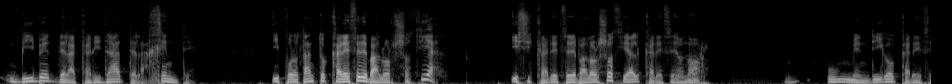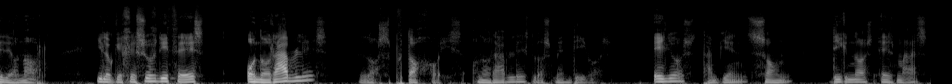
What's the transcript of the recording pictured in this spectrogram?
Vive de la caridad de la gente y por lo tanto carece de valor social. Y si carece de valor social, carece de honor un mendigo carece de honor. Y lo que Jesús dice es, honorables los ptojois, honorables los mendigos. Ellos también son dignos, es más,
